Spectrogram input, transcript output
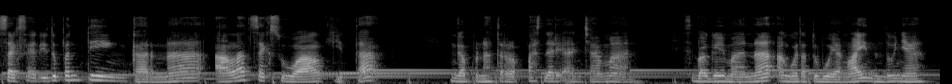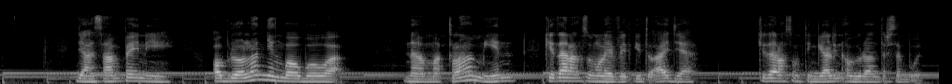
Sex ed itu penting karena alat seksual kita nggak pernah terlepas dari ancaman, sebagaimana anggota tubuh yang lain tentunya. Jangan sampai nih, obrolan yang bawa-bawa nama kelamin, kita langsung leave gitu aja. Kita langsung tinggalin obrolan tersebut.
